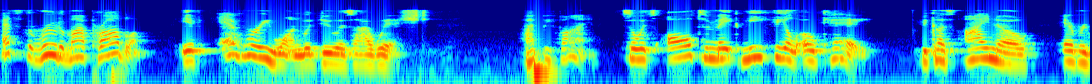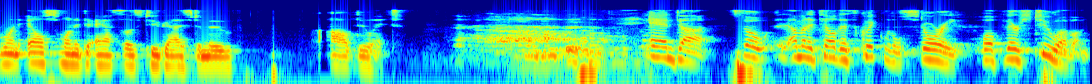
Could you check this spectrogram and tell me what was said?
that's the root of my problem. If everyone would do as I wished, I'd be fine. So it's all to make me feel okay because I know everyone else wanted to ask those two guys to move. I'll do it. and, uh, so I'm going to tell this quick little story. Well, there's two of them.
